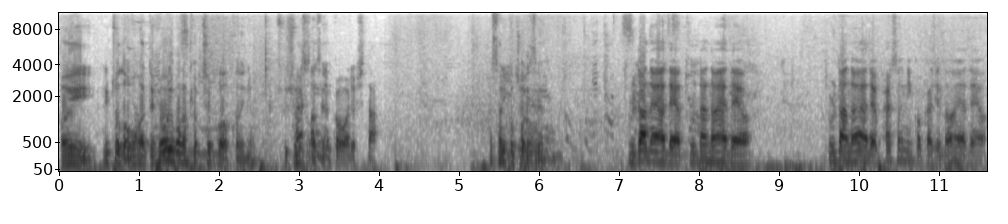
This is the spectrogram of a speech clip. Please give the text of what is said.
거의 1조 넘어갈 때 회오리 바람 겹칠 것 같거든요 조심해서 가세요 거 버립시다. 햇선이 거 이죠. 버리세요 둘 다 넣어야 돼요. 둘 다 넣어야 돼요. 둘 다 넣어야 돼요. 팔성님 거까지 넣어야 돼요.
